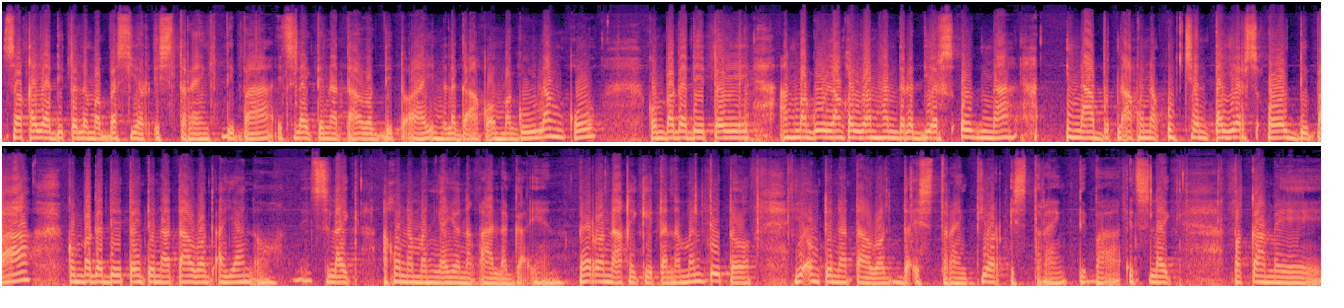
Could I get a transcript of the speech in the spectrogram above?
So, kaya dito lumabas your strength, di ba? It's like tinatawag dito ay, inalagaan ko ang magulang ko. Kumbaga dito eh, ang magulang ko 100 years old na, inabot na ako ng 80 years old, di ba? Kumbaga dito yung tinatawag, ayan, oh, it's like ako naman ngayon ang alagain. Pero nakikita naman dito, yung tinatawag, the strength, your strength, di ba? It's like, pagka may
